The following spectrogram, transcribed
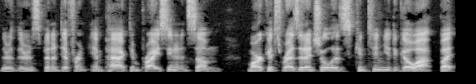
there, there's been a different impact in pricing. And in some markets, residential has continued to go up. But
